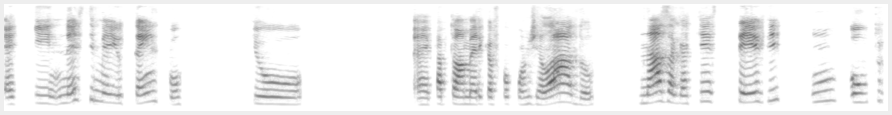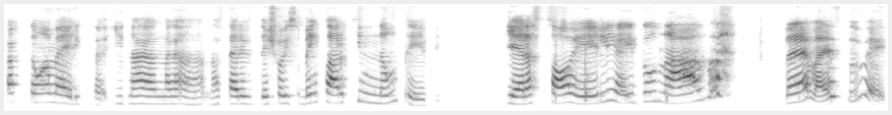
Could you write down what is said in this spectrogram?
é que nesse meio tempo que o é, Capitão América ficou congelado, nas HQs teve um outro Capitão América. E na, na, na série deixou isso bem claro que não teve. Que era só ele, aí do nada, né? Mas tudo bem.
